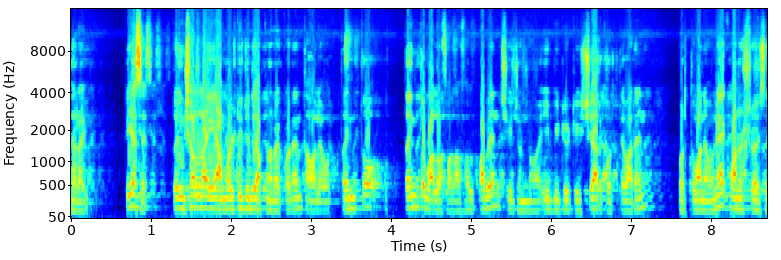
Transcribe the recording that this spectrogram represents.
দ্বারাই। ঠিক আছে? তো ইনশাল্লাহ এই আমলটি যদি আপনারা করেন, তাহলে অত্যন্ত অত্যন্ত ভালো ফলাফল পাবেন। সেই জন্য এই ভিডিওটি শেয়ার করতে পারেন। বর্তমানে অনেক মানুষ রয়েছে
